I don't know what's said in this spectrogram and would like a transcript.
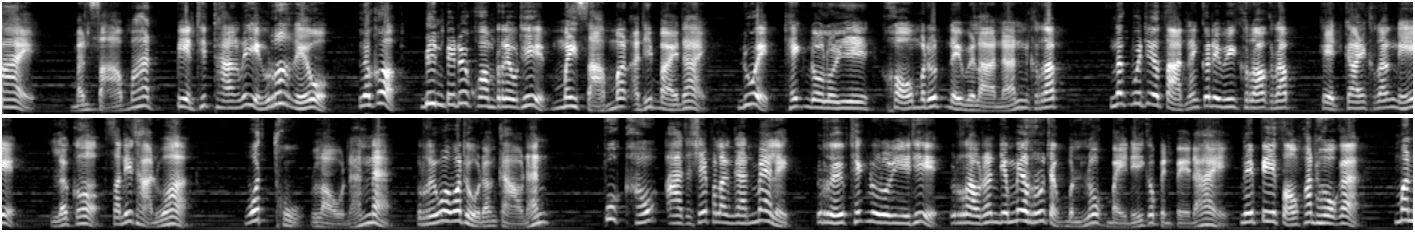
ใต้ มันสามารถ ปลี่ยนทิศทางได้อย่างรวดเร็ว แล้วก็บินไปด้วยความเร็วที่ไม่สามารถอธิบายได้ ด้วยเทคโนโลยีของมนุษย์ในเวลานั้นครับ นักวิทยาศาสตร์นั้นก็ได้วิเคราะห์ครับ เหตุการณ์ครั้งนี้ แล้วก็สันนิษฐานว่า วัตถุเหล่านั้นน่ะหรือว่าวัตถุดังกล่าวนั้น พวกเขาอาจจะใช้พลังงานแม่เหล็ก หรือเทคโนโลยีที่เรานั้นยังไม่รู้จักบนโลกใบนี้ก็เป็นไปได้ ในปี 2006อะ มัน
